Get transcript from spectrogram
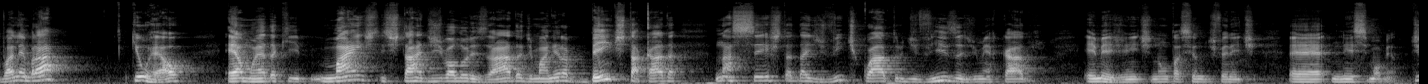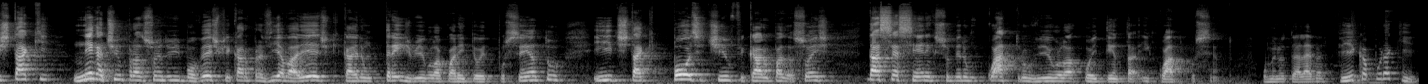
Vai lembrar que o real é a moeda que mais está desvalorizada de maneira bem destacada na sexta das 24 divisas de mercado emergente, não está sendo diferente é, nesse momento. Destaque negativo para as ações do Ibovespa ficaram para Via Varejo, que caíram 3,48%, e destaque positivo ficaram para as ações da CSN, que subiram 4,84%. O Minuto Eleven fica por aqui.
